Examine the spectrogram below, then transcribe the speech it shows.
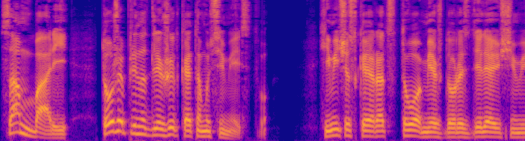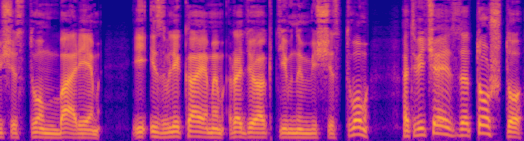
Сам барий тоже принадлежит к этому семейству химическое родство между разделяющим веществом барием и извлекаемым радиоактивным веществом отвечает за то, что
